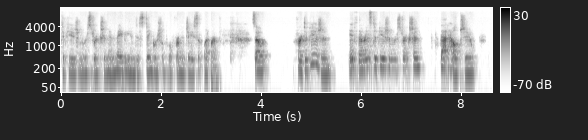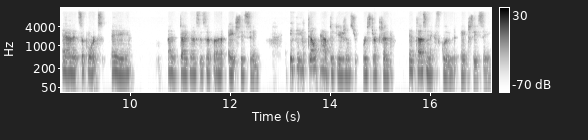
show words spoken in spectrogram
diffusion restriction and may be indistinguishable from adjacent liver. So for diffusion, if there is diffusion restriction, that helps you and it supports a, a diagnosis of a HCC. If you don't have diffusion restriction, it doesn't exclude HCC.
